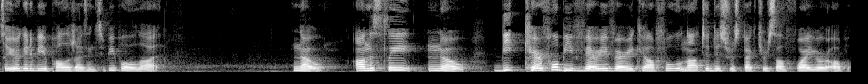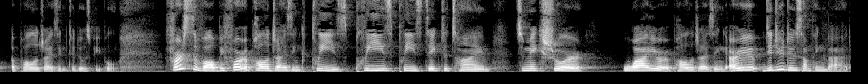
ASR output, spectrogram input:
So you're gonna be apologizing to people a lot. No. Honestly, no. Be careful, be very, very careful not to disrespect yourself while you're ap- apologizing to those people. First of all, before apologizing, please, please, please take the time to make sure why you're apologizing. Are you did you do something bad?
